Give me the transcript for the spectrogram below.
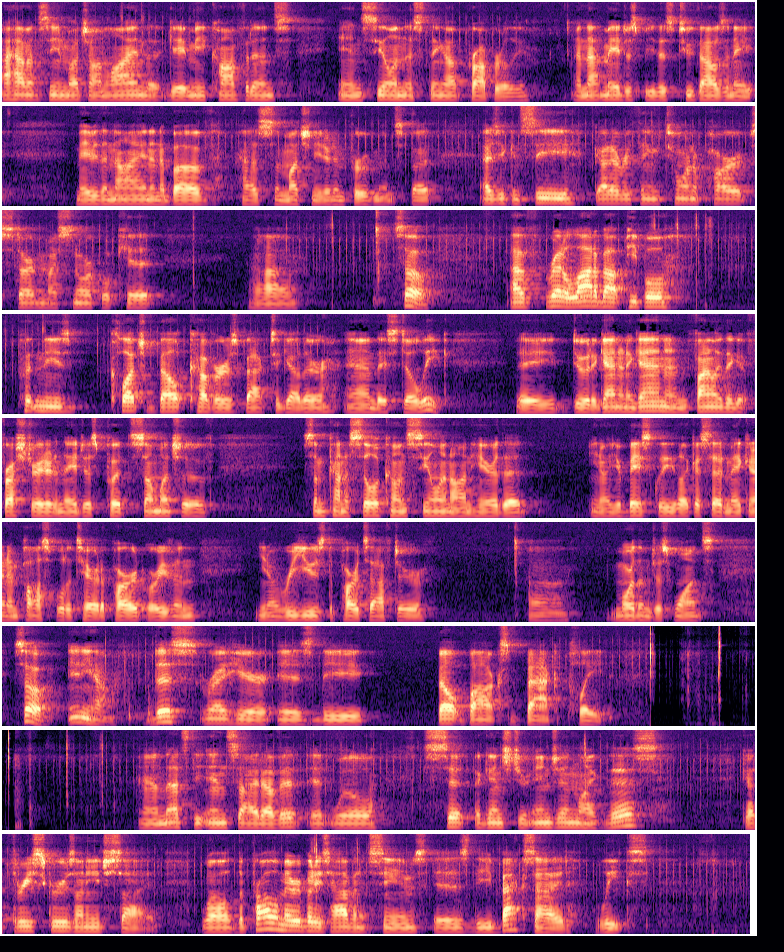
I haven't seen much online that gave me confidence in sealing this thing up properly. And that may just be this 2008. Maybe the 9 and above has some much needed improvements. But as you can see, got everything torn apart, starting my snorkel kit. Uh, so, I've read a lot about people putting these clutch belt covers back together and they still leak. They do it again and again and finally they get frustrated and they just put so much of some kind of silicone sealant on here that you know you're basically like I said making it impossible to tear it apart or even you know reuse the parts after uh, more than just once. So anyhow, this right here is the belt box back plate. And that's the inside of it. It will sit against your engine like this. Got three screws on each side. Well, the problem everybody's having, it seems, is the backside leaks.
